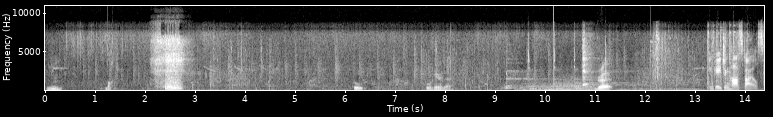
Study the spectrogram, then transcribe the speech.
Hmm. Bon. Who? Who hear that? Bruh. Engaging hostiles.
